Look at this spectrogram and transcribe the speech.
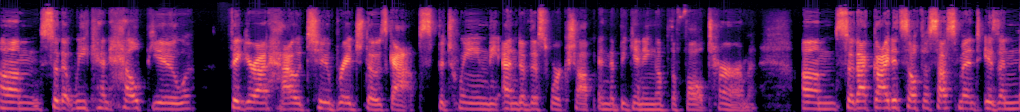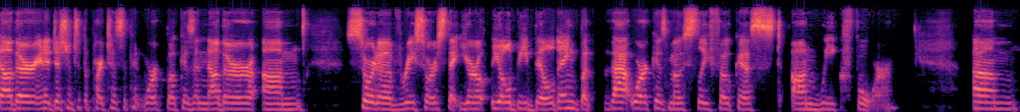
um, so that we can help you figure out how to bridge those gaps between the end of this workshop and the beginning of the fall term. Um, so that guided self-assessment is another, in addition to the participant workbook, is another um, sort of resource that you'll, you'll be building, but that work is mostly focused on week four. Um,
